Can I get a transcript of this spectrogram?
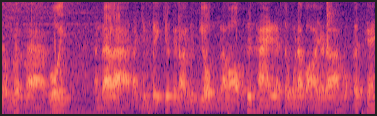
Tùng rất là vui thành ra là đã chuẩn bị trước cái nồi nước dùng là một thứ hai là Tùng cũng đã bỏ vào đó một ít cái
